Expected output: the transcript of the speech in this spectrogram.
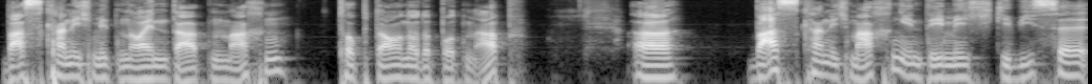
was kann ich mit neuen Daten machen, top-down oder bottom-up, äh, was kann ich machen, indem ich gewisse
